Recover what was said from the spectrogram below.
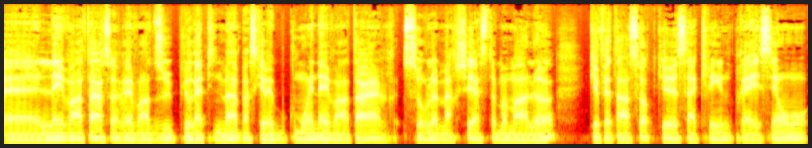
euh, l'inventaire serait vendu plus rapidement parce qu'il y avait beaucoup moins d'inventaire sur le marché à ce moment-là, qui a fait en sorte que ça a créé une pression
